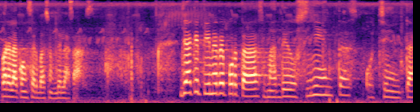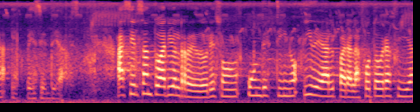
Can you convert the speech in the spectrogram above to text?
para la conservación de las aves, ya que tiene reportadas más de 280 especies de aves. Así el santuario y alrededores son un destino ideal para la fotografía,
